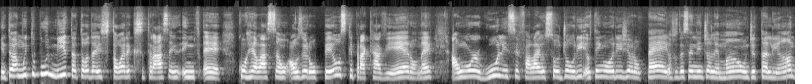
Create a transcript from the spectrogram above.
Então é muito bonita toda a história que se traça em, em, é, com relação aos europeus que para cá vieram, né? Há um orgulho em se falar, eu sou de ori eu tenho origem europeia, eu sou descendente de alemão, de italiano,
